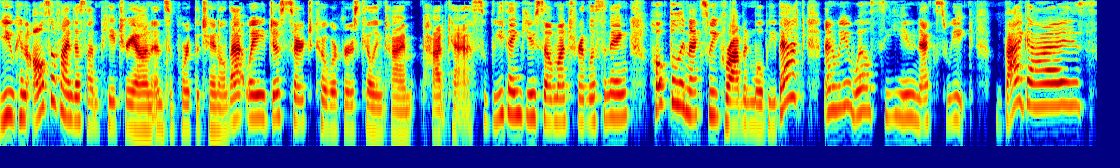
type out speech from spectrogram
You can also find us on Patreon and support the channel that way. Just search Coworkers Killing Time Podcast. We thank you so much for listening. Hopefully, next week, Robin will be back and we will see you next week. Bye, guys.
